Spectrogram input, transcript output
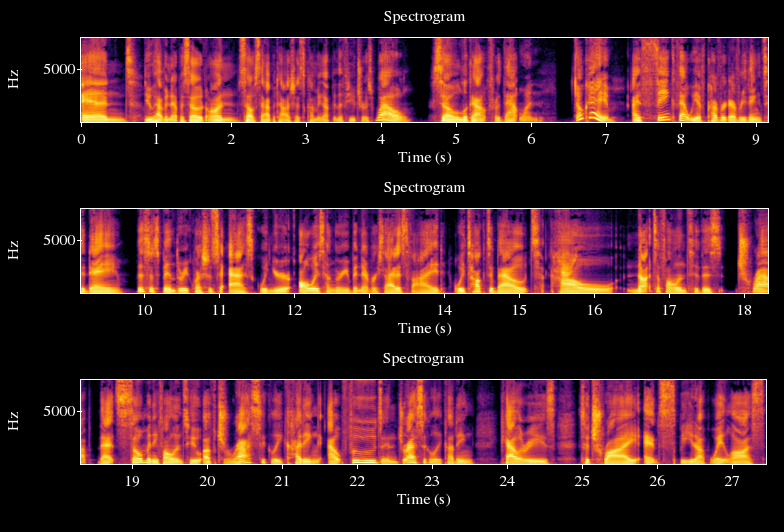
And do have an episode on self sabotage that's coming up in the future as well. So look out for that one. Okay. I think that we have covered everything today. This has been three questions to ask when you're always hungry but never satisfied. We talked about how not to fall into this trap that so many fall into of drastically cutting out foods and drastically cutting calories to try and speed up weight loss.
